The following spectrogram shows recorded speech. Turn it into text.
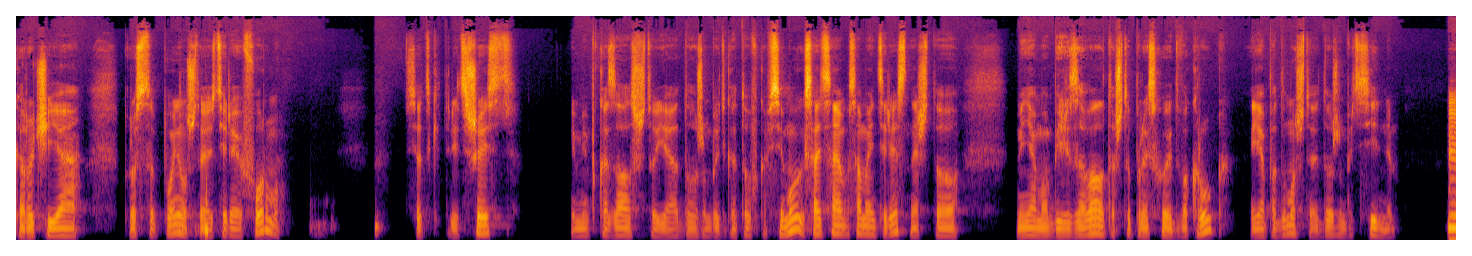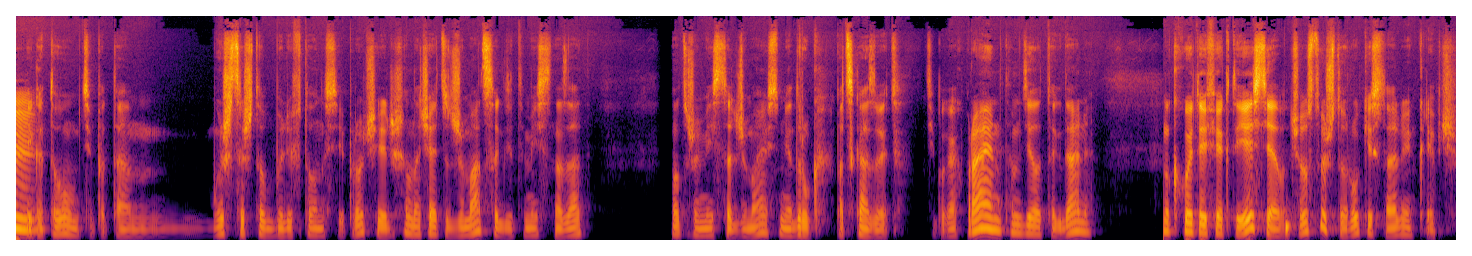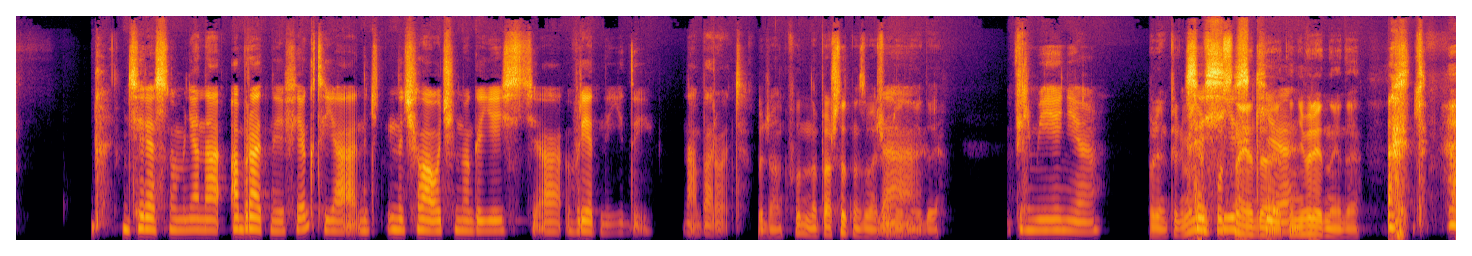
Короче, я просто понял, что я теряю форму. Все-таки 36. И мне показалось, что я должен быть готов ко всему. И, кстати, самое, интересное, что меня мобилизовало то, что происходит вокруг. И я подумал, что я должен быть сильным М. и готовым, типа там мышцы, чтобы были в тонусе и прочее. И решил начать отжиматься где-то месяц назад. Вот уже месяц отжимаюсь. Мне друг подсказывает, типа, как правильно там делать и так далее. Ну, какой-то эффект есть. Я вот чувствую, что руки стали крепче. Интересно, у меня на обратный эффект я нач- начала очень много есть а, вредной еды, наоборот. Джанк-фуд. Ну, а что ты называешь Да. вредной едой? Пельмени. Блин, пельмени Сосиски. вкусная еда, это не вредная еда.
